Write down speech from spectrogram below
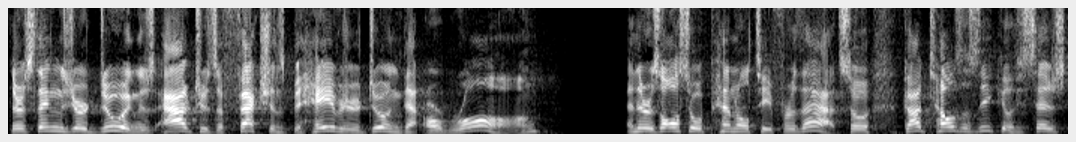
There's things you're doing, there's attitudes, affections, behaviors you're doing that are wrong. And there is also a penalty for that. So God tells Ezekiel, He says,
